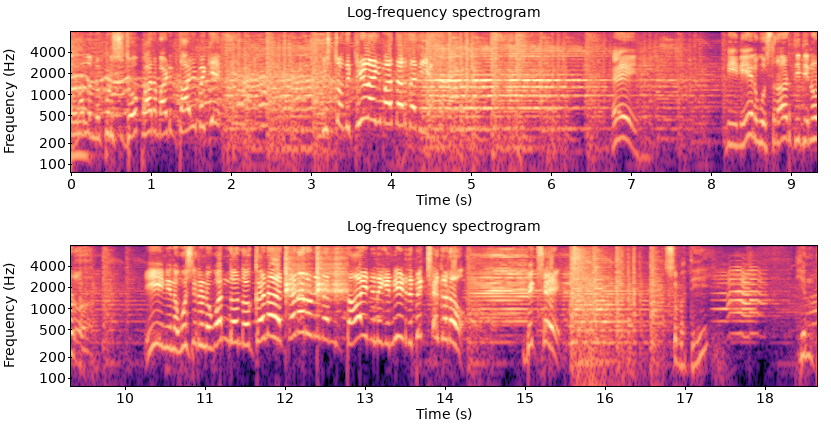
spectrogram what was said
ಹಾಲನ್ನು ಕುಡಿಸಿ ಜೋಪಾನ ಮಾಡಿದ ತಾಯಿ ಬಗ್ಗೆ ಇಷ್ಟೊಂದು ಕೀಳಾಗಿ ಮಾತಾಡ್ತಾ ಇದೀಯ. ಏಯ್ ನೀನೇನು ಉಸಿರಾಡ್ತಿದ್ದಿ ನೋಡು? ಈ ನಿನ್ನ ಉಸಿರಿನ ಒಂದೊಂದು ಕಣ ಕಣನು ನಿನ್ನ ತಾಯಿ ನಿನಗೆ ನೀಡಿದ ಭಿಕ್ಷೆ ಕಣೋ ಭಿಕ್ಷೆ. ಸುಮತಿ, ಇಂಥ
